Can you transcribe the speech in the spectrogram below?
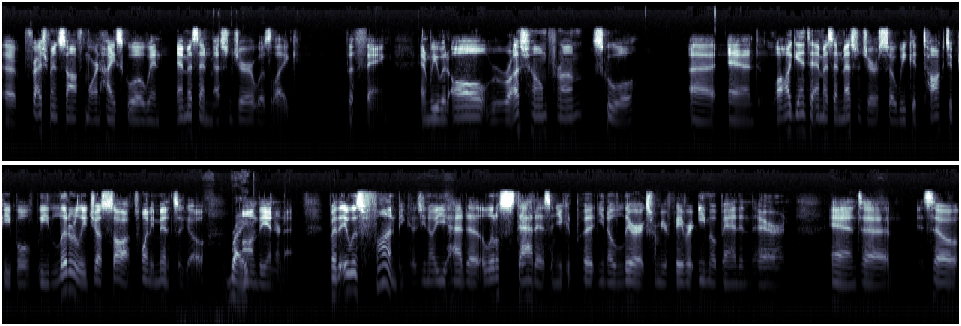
a freshman, sophomore in high school when MSN Messenger was like the thing, and we would all rush home from school uh, and log into MSN Messenger so we could talk to people we literally just saw 20 minutes ago right. on the internet. But it was fun because you know you had a, a little status and you could put you know lyrics from your favorite emo band in there and and uh, so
